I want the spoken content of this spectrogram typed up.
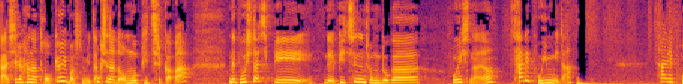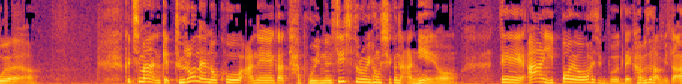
나시를 하나 더 껴입었습니다. 혹시나 너무 비칠까봐. 근데 보시다시피 네, 비치는 정도가 보이시나요? 살이 보입니다. 살이 보여요. 그렇지만 이렇게 드러내놓고 안에가 다 보이는 시스루 형식은 아니에요. 네, 아 이뻐요 하신 분, 네 감사합니다.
